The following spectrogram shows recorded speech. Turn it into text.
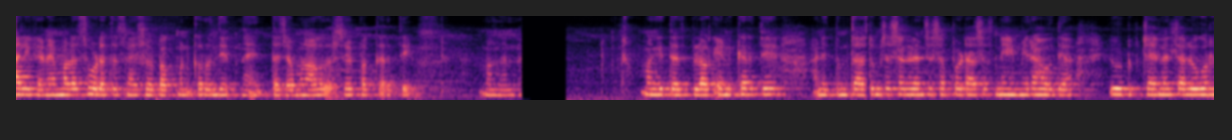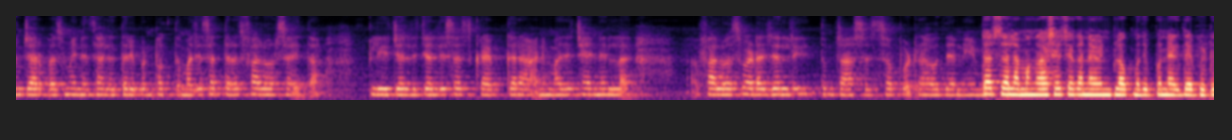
आली का नाही मला सोडतच नाही. स्वयंपाक पण करून देत नाही. त्याच्यामुळं अगोदर स्वयंपाक करते. मग मग इथंच ब्लॉग एंड करते. आणि तुमचा तुमच्या सगळ्यांचा सपोर्ट असंच नेहमी राहू द्या. यूट्यूब चॅनल चालू करून चार पाच महिने झाले तरी पण फक्त माझे सत्तरच फॉलोअर्स आहेत. प्लीज जल्दी जल्दी सबस्क्राईब करा आणि माझ्या चॅनलला फॉलोअर्स वाढा जल्दी. तुमचा असंच सपोर्ट राहू द्या नेहमी. तर चला मग अशाच एका नवीन ब्लॉगमध्ये पुन्हा एकदा भेटू.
